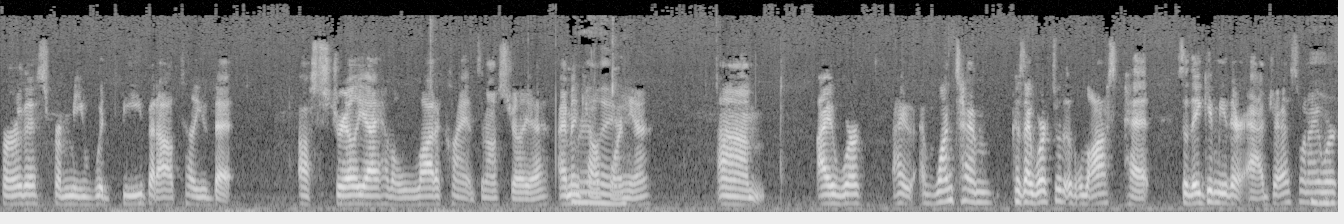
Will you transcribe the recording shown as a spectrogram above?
furthest from me would be, but I'll tell you that Australia. I have a lot of clients in Australia. I'm in Really? California. Um, I worked. I I- one time because I worked with a lost pet, so they give me their address when I work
